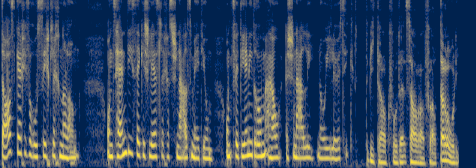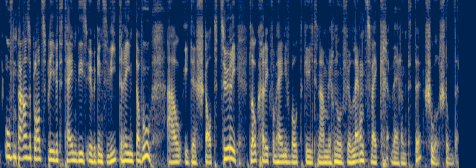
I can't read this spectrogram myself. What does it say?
Das gehe voraussichtlich noch lang. Und das Handy sei schließlich ein schnelles Medium und verdiene darum auch eine schnelle neue Lösung. Der Beitrag von Sarah Frattaroli. Auf dem Pausenplatz bleiben die Handys übrigens weiterhin tabu, auch in der Stadt Zürich. Die Lockerung vom Handyverbot gilt nämlich nur für Lernzwecke während der Schulstunden.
